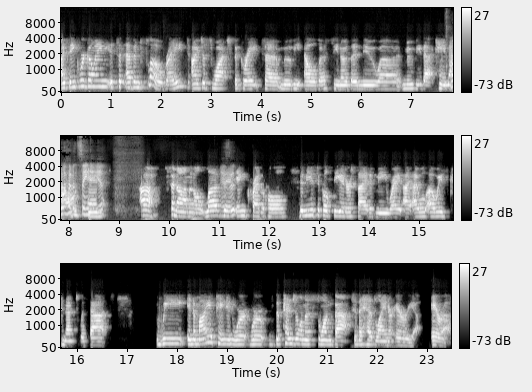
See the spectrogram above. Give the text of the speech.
I think we're going, it's an ebb and flow, right? I just watched the great uh, movie Elvis, you know, the new uh, movie that came oh, out. I haven't seen it yet. Ah, phenomenal. Loved it, it, incredible. The musical theater side of me, right? I, I will always connect with that we, in my opinion, we're, we're, the pendulum has swung back to the headliner area era.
